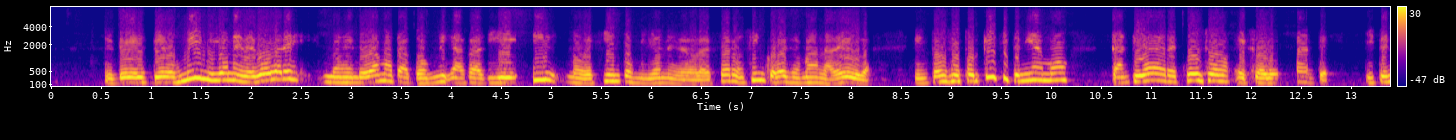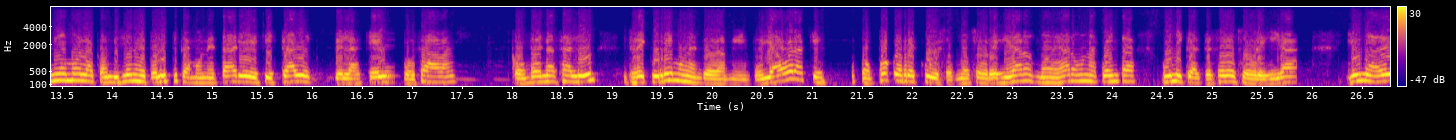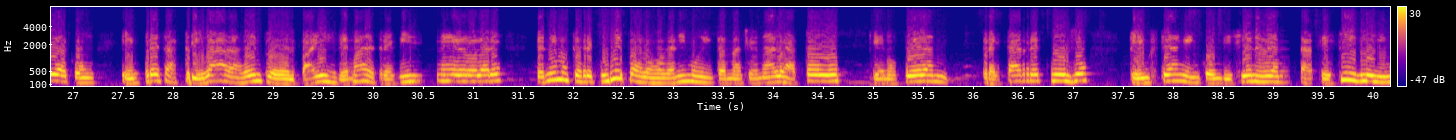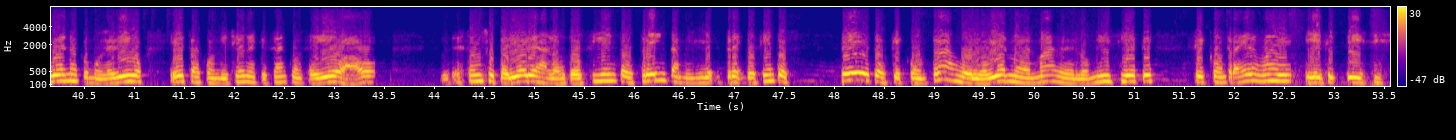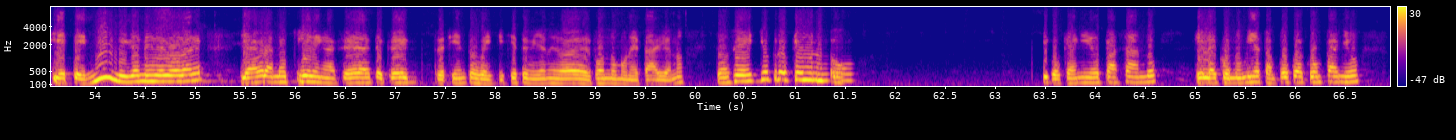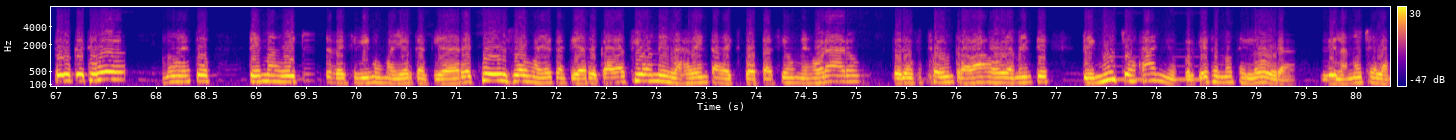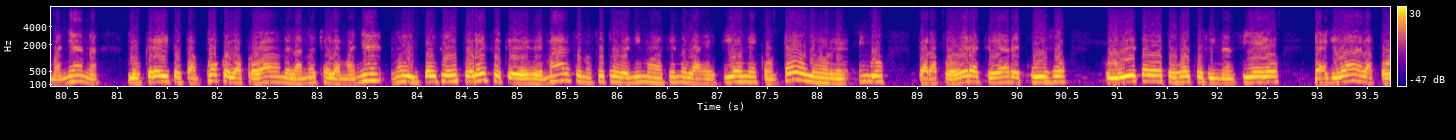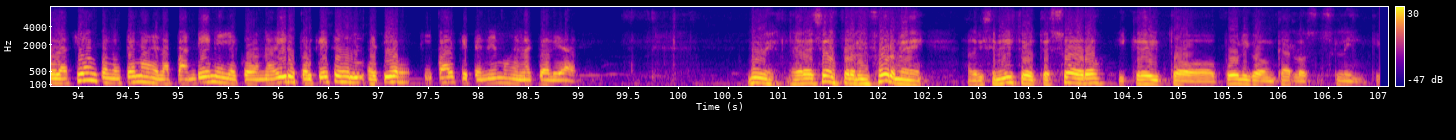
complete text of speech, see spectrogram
de, de 2 mil millones de dólares nos endeudamos hasta, 2000, hasta 10.900 millones de dólares. Fueron cinco veces más la deuda. Entonces, ¿por qué si teníamos cantidad de recursos exorbitantes y teníamos las condiciones de política monetaria y fiscal de las que ellos gozaban con buena salud, recurrimos a endeudamiento? Y ahora que con pocos recursos nos sobregiraron, nos dejaron una cuenta única del Tesoro sobregirar y una deuda con empresas privadas dentro del país de más de 3 mil de dólares, tenemos que recurrir para los organismos internacionales a todos que nos puedan prestar recursos que sean en condiciones accesibles y buenas, como le digo, estas condiciones que se han conseguido ahora son superiores a los 230 millones, 200 pesos que contrajo el gobierno del MAS desde el 2007, se contrajeron más de 17 mil millones de dólares y ahora no quieren acceder a este crédito 327 millones de dólares del Fondo Monetario, ¿no? Entonces, yo creo que es un que han ido pasando, que la economía tampoco acompañó, pero que se ve, ¿no? Estos temas de que recibimos mayor cantidad de recursos, mayor cantidad de recaudaciones, las ventas de exportación mejoraron, pero fue un trabajo obviamente de muchos años, porque eso no se logra de la noche a la mañana los créditos tampoco lo aprobaron de la noche a la mañana, ¿no? Entonces es por eso que desde marzo nosotros venimos haciendo las gestiones con todos los organismos para poder acceder a recursos, cubrir todos estos huecos financieros, de ayudar a la población con los temas de la pandemia y el coronavirus, porque ese es el objetivo principal que tenemos en la actualidad. Muy bien, le agradecemos por el informe al viceministro de Tesoro y Crédito Público, don Carlos Slinky.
